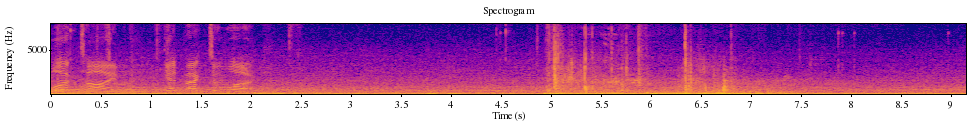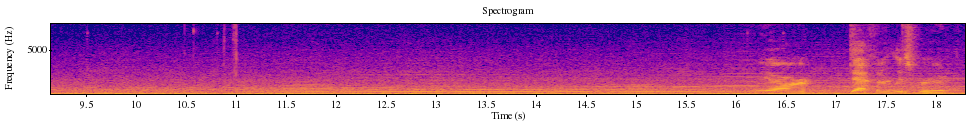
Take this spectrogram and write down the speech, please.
Work time. Get back to work. Definitely screwed.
